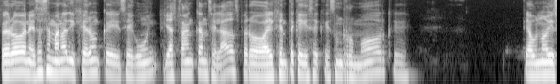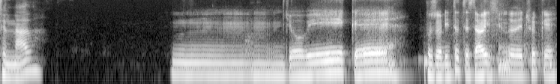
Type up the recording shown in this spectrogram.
Pero en esa semana dijeron que según ya estaban cancelados, pero hay gente que dice que es un rumor, que, que aún no dicen nada. Mm, yo vi que, pues ahorita te estaba diciendo, de hecho, que,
